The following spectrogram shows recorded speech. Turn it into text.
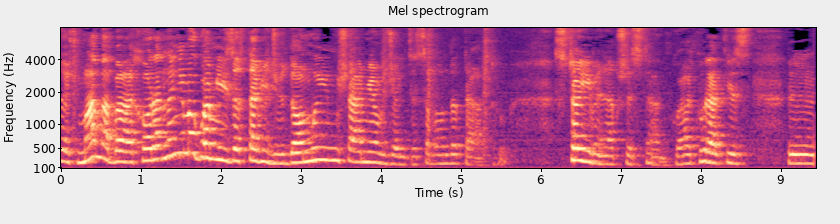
coś mama była chora, no nie mogłam jej zostawić w domu i musiałam ją wziąć ze sobą do teatru. Stoimy na przystanku, akurat jest y,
